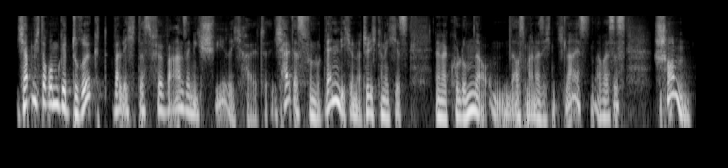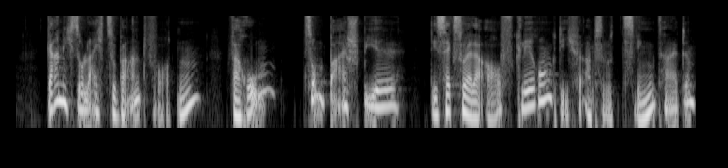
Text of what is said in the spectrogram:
Ich habe mich darum gedrückt, weil ich das für wahnsinnig schwierig halte. Ich halte das für notwendig und natürlich kann ich es in einer Kolumne aus meiner Sicht nicht leisten, aber es ist schon gar nicht so leicht zu beantworten, warum zum Beispiel die sexuelle Aufklärung, die ich für absolut zwingend halte,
